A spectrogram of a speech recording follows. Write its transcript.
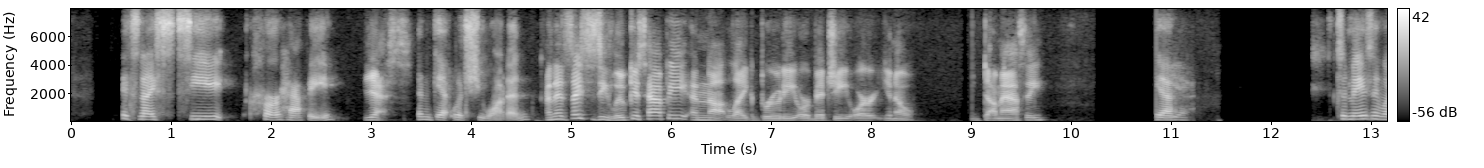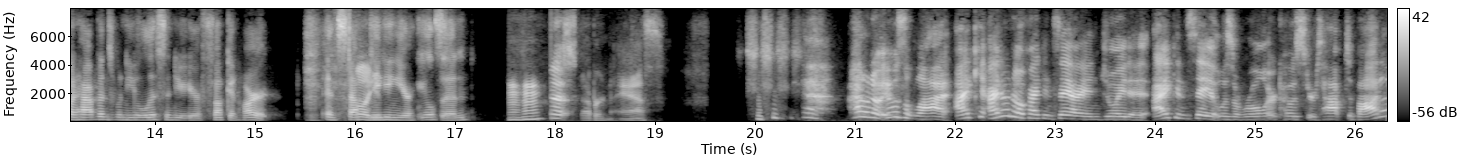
it's nice to see her happy Yes. and get what she wanted. And it's nice to see Lucas happy and not like broody or bitchy or, you know, dumbassy. Yeah. It's amazing what happens when you listen to your fucking heart and stop Well, you- digging your heels in. Mm-hmm. Uh, Stubborn ass. I don't know. It was a lot. I can not I don't know if I can say I enjoyed it. I can say it was a roller coaster top to bottom.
